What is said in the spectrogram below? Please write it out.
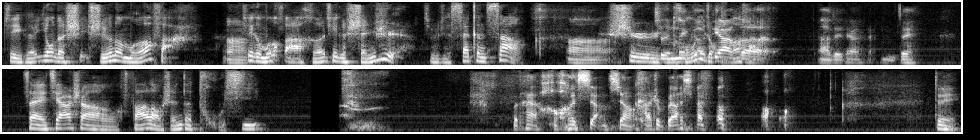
这个用的使使用的魔法，这个魔法和这个神日，就是这 Second Sun，啊，是同一种魔法。啊，对，第二个，嗯，对。再加上法老神的吐息，不太好想象，还是不要想象好。对，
